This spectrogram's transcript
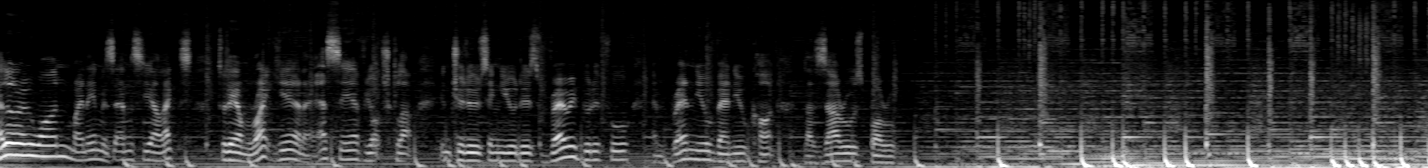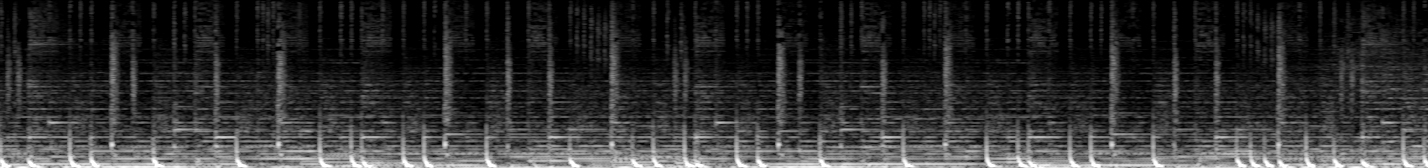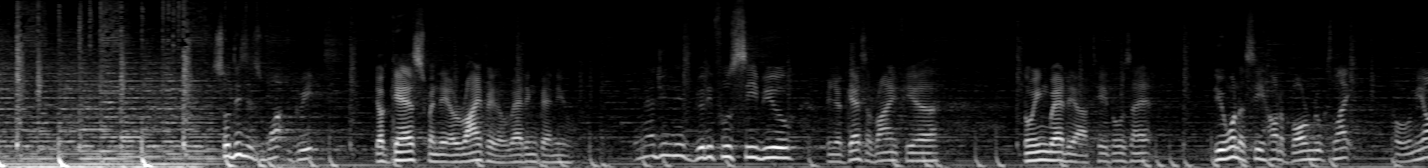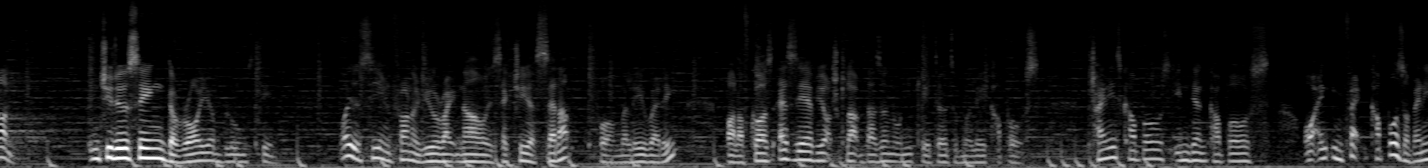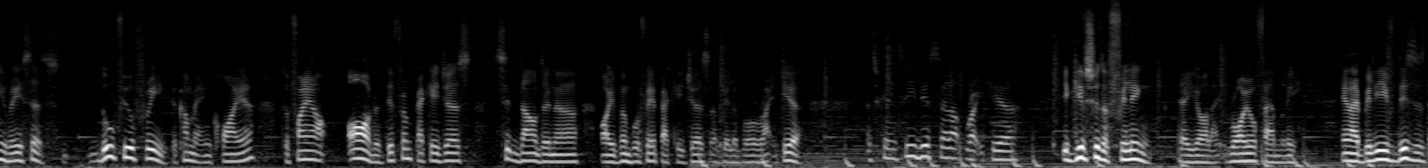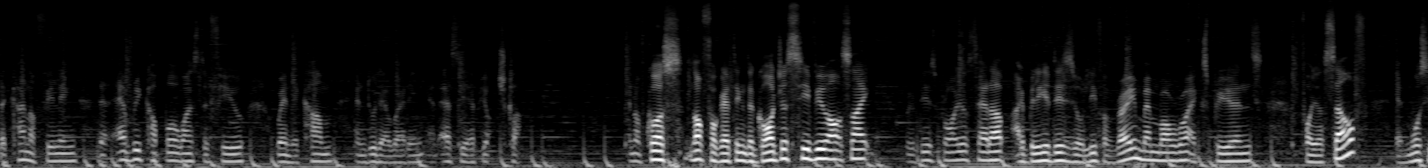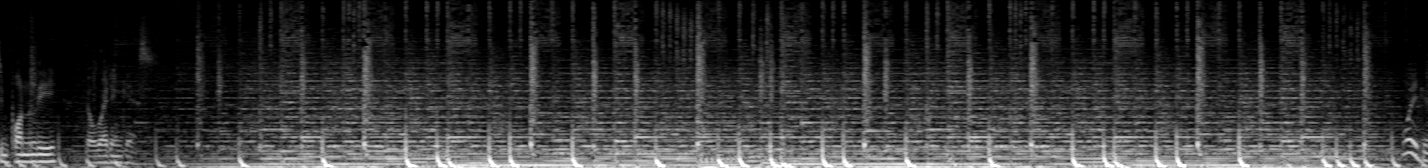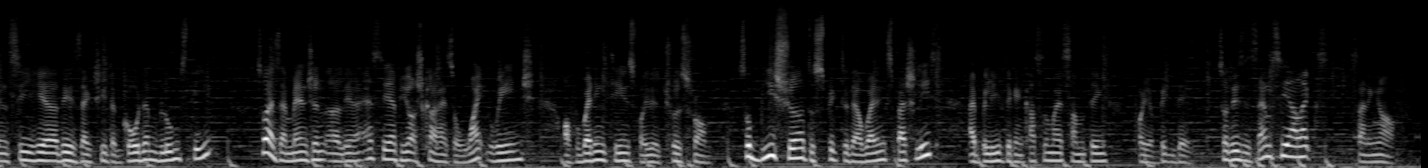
Hello everyone, my name is MC Alex. Today I'm right here at the SAF Yacht Club introducing you this very beautiful and brand new venue called Lazarus Ballroom. So this is what greets your guests when they arrive at a wedding venue. Imagine this beautiful sea view when your guests arrive here, knowing where their tables at. Do you want to see how the ballroom looks like? Follow me on. Introducing the Royal Blooms team. What you see in front of you right now is actually a setup for a Malay wedding. But of course, SAF Yacht Club doesn't only cater to Malay couples. Chinese couples, Indian couples, or in fact couples of any races, do feel free to come and inquire to find out all the different packages, sit down dinner or even buffet packages available right here. As you can see this setup right here, it gives you the feeling that you're like royal family. And I believe this is the kind of feeling that every couple wants to feel when they come and do their wedding at SAF Yacht Club. And of course, not forgetting the gorgeous sea view outside. With this royal setup, I believe this will leave a very memorable experience for yourself and most importantly, your wedding guests. What you can see here, this is actually the Golden Blooms theme. So as I mentioned earlier, SAF Club has a wide range of wedding themes for you to choose from. So be sure to speak to their wedding specialist. I believe they can customize something for your big day. So this is MC Alex signing off.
